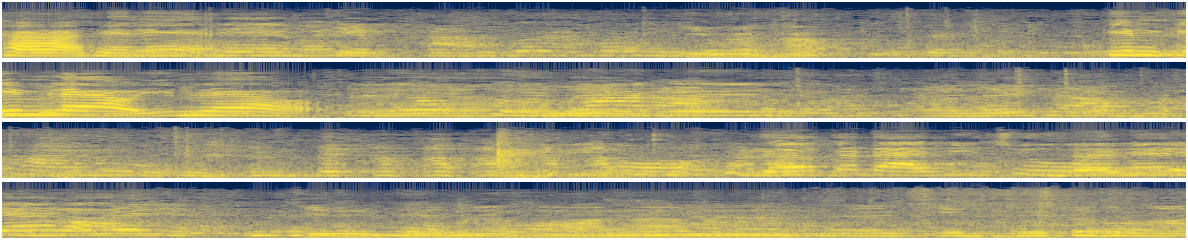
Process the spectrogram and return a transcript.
ค่ะทีนี้เก็บค่ะยิ้มไหมครับอิ่มอิ่มแล้วอิ่มแล้วเขินมากเลย เอาเลยครับเหลือกระดาษทิชชู่ไว้ในเด้อหรอกินปูในหอน้เออกินผู้ตัวหอ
